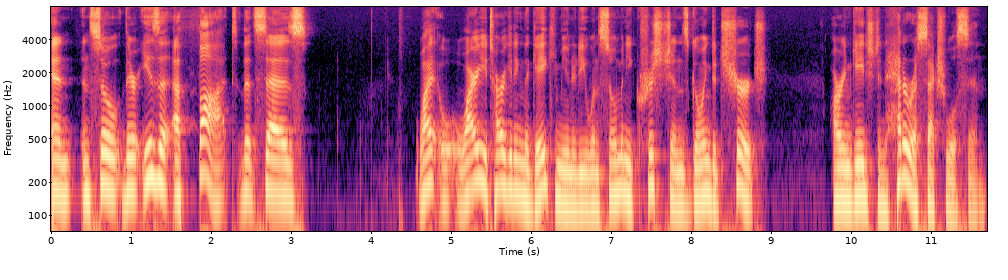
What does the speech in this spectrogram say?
And, and so there is a, a thought that says, why, why are you targeting the gay community when so many Christians going to church are engaged in heterosexual sin?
